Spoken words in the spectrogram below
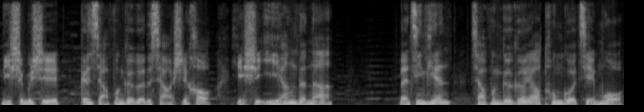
你是不是跟小峰哥哥的小时候也是一样的呢？那今天小峰哥哥要通过节目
